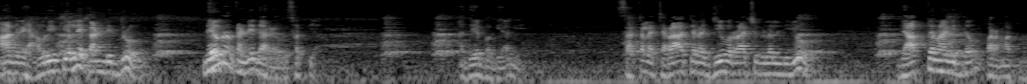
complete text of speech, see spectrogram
ಆದರೆ ಯಾವ ರೀತಿಯಲ್ಲೇ ಕಂಡಿದ್ದರೂ ದೇವರನ್ನು ಕಂಡಿದ್ದಾರೆ ಅವರು ಸತ್ಯ. ಅದೇ ಬಗೆಯಾಗಿ ಸಕಲ ಚರಾಚರ ಜೀವರಾಶಿಗಳಲ್ಲಿಯೂ ವ್ಯಾಪ್ತನಾಗಿದ್ದವು ಪರಮಾತ್ಮ.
